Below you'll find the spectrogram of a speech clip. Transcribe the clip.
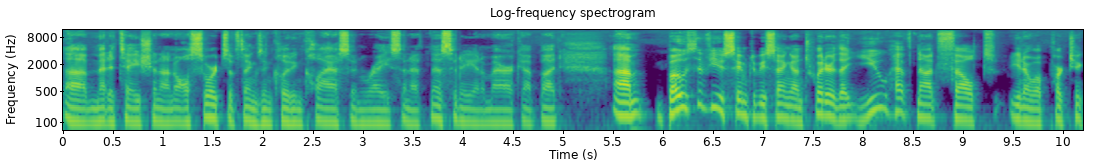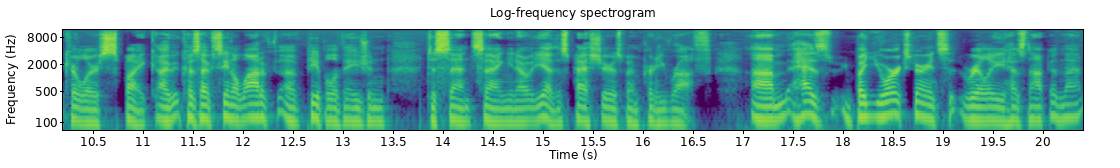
uh, meditation on all sorts of things, including class and race and ethnicity in America. But um, both of you seem to be saying on Twitter that you have not felt, you know, a particular spike. Because I've seen a lot of, of people of Asian descent saying, you know, yeah, this past year has been pretty rough. Um, has but your experience really has not been that.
